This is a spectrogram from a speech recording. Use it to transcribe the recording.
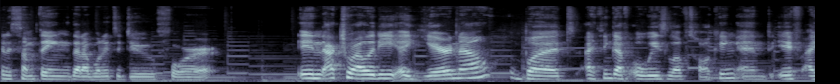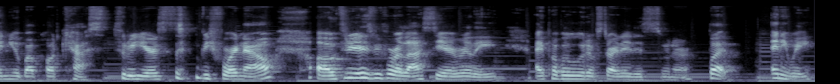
It is something that I wanted to do for in actuality a year now, but I think I've always loved talking. And if I knew about podcasts three years before now, uh, three years before last year, really, I probably would have started it sooner. But anyway,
